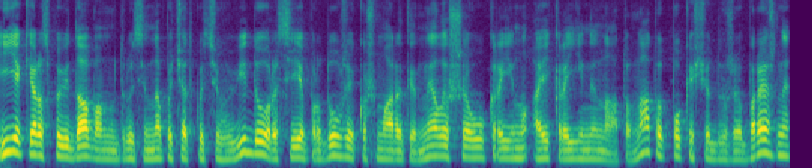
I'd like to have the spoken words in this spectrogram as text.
І як я розповідав вам, друзі, на початку цього відео, Росія продовжує кошмарити не лише Україну, а й країни НАТО. НАТО поки що дуже обережне,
